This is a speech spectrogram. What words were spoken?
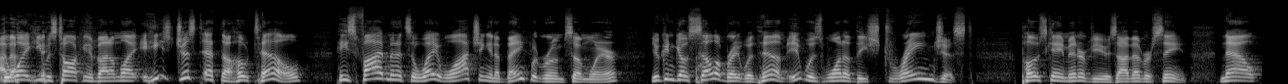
The way he was talking about, it. I'm like, he's just at the hotel. He's five minutes away watching in a banquet room somewhere. You can go celebrate with him. It was one of the strangest post game interviews I've ever seen. Now,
